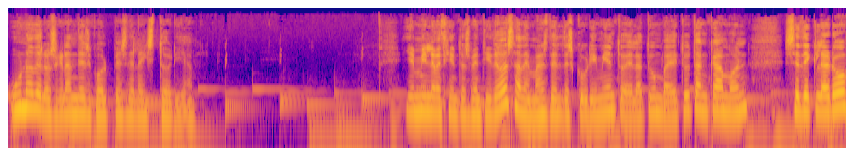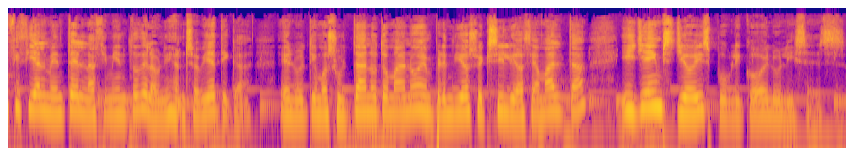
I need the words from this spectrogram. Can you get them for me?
uno de los grandes golpes de la historia. Y en 1922, además del descubrimiento de la tumba de Tutankamón, se declaró oficialmente el nacimiento de la Unión Soviética. El último sultán otomano emprendió su exilio hacia Malta y James Joyce publicó el Ulises.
